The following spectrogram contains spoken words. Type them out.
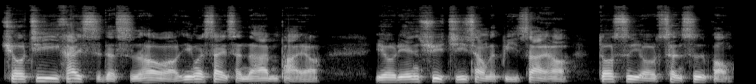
球季一开始的时候啊，因为赛程的安排啊，有连续几场的比赛哈，都是由陈世鹏。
